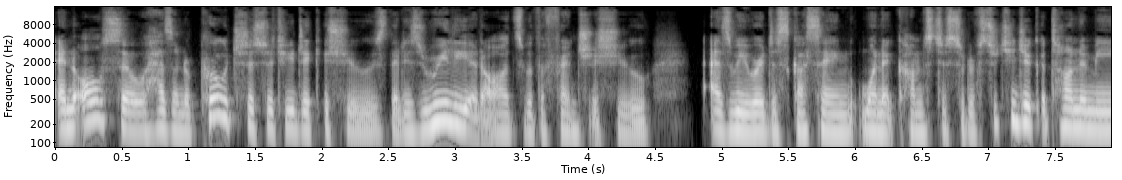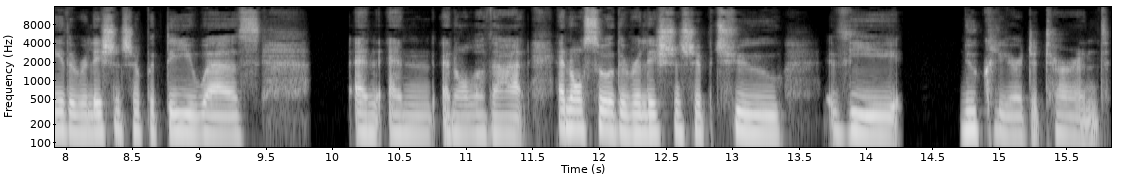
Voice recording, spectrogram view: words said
And also has an approach to strategic issues that is really at odds with the French issue, as we were discussing when it comes to sort of strategic autonomy, the relationship with the US, and and and all of that and also the relationship to the nuclear deterrent.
